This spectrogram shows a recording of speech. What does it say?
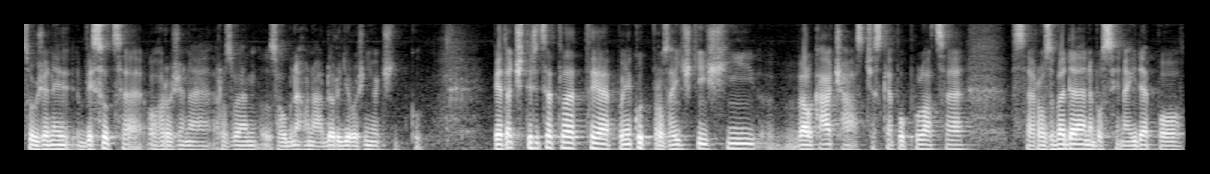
jsou ženy vysoce ohrožené rozvojem zhoubného nádoru děložního čípku. 45 let je poněkud prozajičtější. Velká část české populace se rozvede nebo si najde po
